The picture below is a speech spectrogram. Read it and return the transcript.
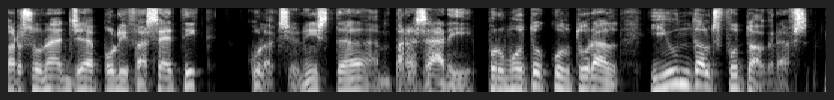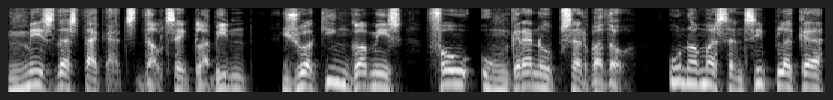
Personatge polifacètic, col·leccionista, empresari, promotor cultural i un dels fotògrafs més destacats del segle XX, Joaquim Gomis fou un gran observador, un home sensible que,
